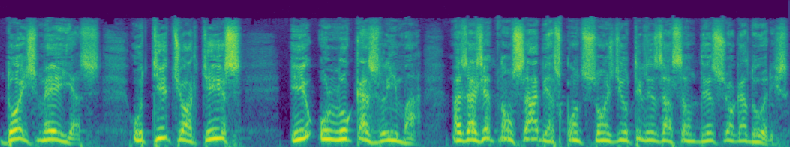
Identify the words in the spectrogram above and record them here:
dois meias, o Tite Ortiz e o Lucas Lima mas a gente não sabe as condições de utilização desses jogadores.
